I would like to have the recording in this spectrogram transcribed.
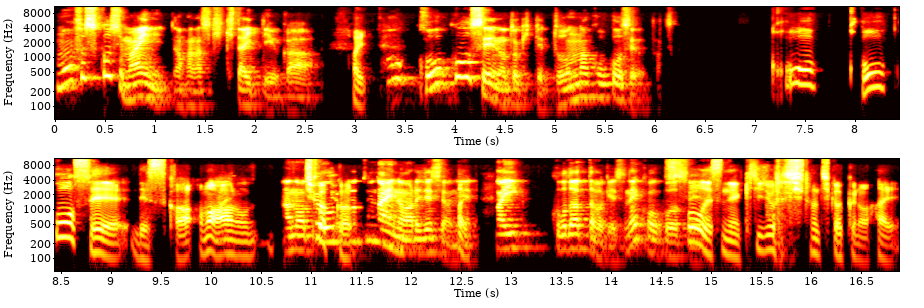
もう少し前の話聞きたいっていうか、はい。高高校生の時ってどんな高校生だったんですか？高高校生ですか？まあ、はい。あの、あの、東京都内のあれですよはね。最高だったわけですね、高校生。。そうですすね、吉祥寺の近くの、はい、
